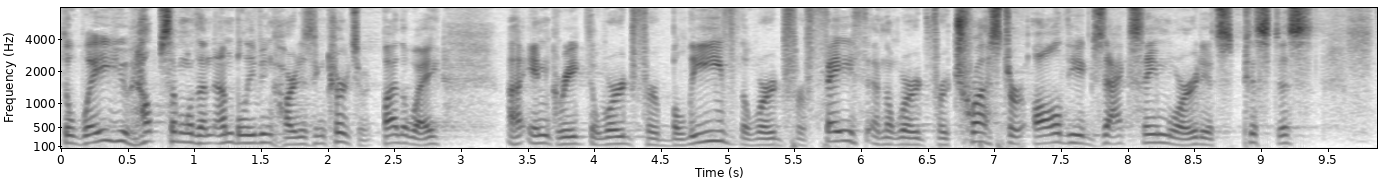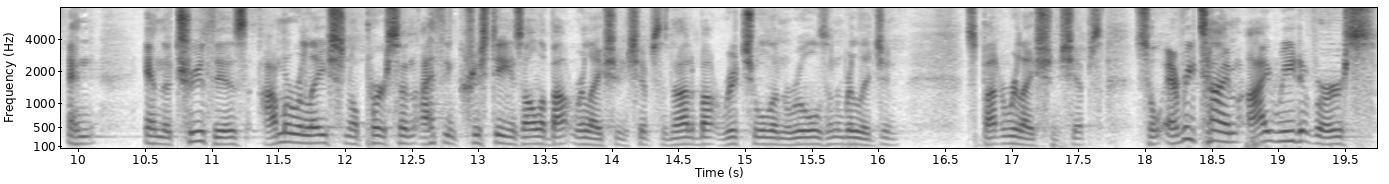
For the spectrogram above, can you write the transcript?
The way you help someone with an unbelieving heart is encouragement. By the way, uh, in Greek, the word for believe, the word for faith, and the word for trust are all the exact same word. It's pistis. And and the truth is, I'm a relational person. I think Christianity is all about relationships. It's not about ritual and rules and religion. It's about relationships. So every time I read a verse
